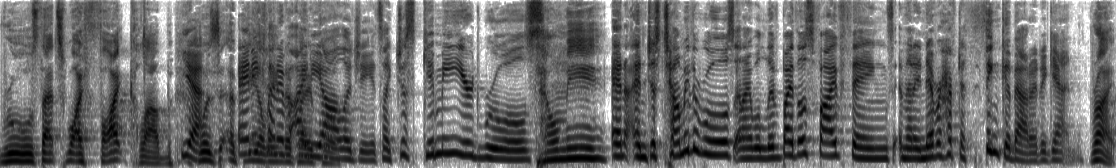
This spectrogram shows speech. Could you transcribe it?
rules, that's why Fight Club yeah. was appealing Any kind of to people. ideology. It's like, just give me your rules. Tell me and, and just tell me the rules, and I will live by those five things, and then I never have to think about it again. Right,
